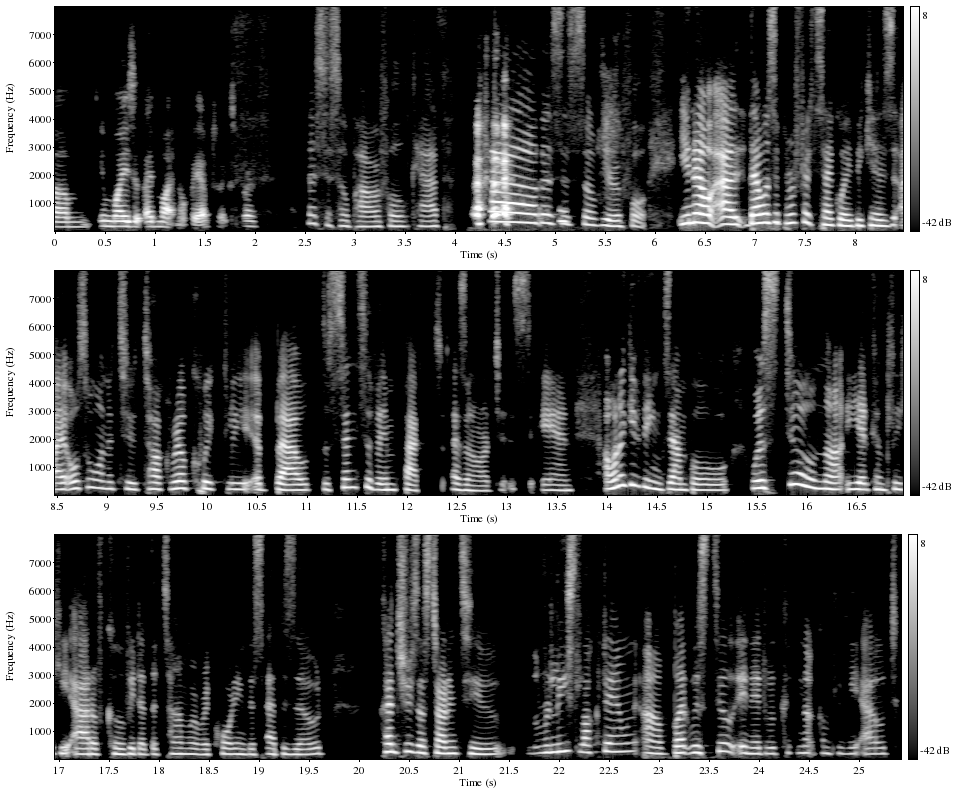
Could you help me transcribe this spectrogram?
um, in ways that they might not be able to express. This is so powerful, Kath. oh, this is so beautiful. You know, uh, that was a perfect segue because I also wanted to talk real quickly about the sense of impact as an artist. And I want to give the example we're still not yet completely out of COVID at the time we're recording this episode. Countries are starting to release lockdown, uh, but we're still in it. We're not completely out.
